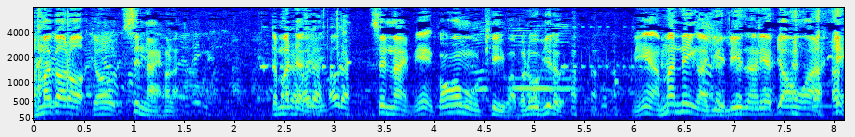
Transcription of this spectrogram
အမှတ်ကတော့ကျွန်တော်တို့စစ်နိုင်ဟုတ်လားတမတ်တက်တယ်ဟုတ်တယ်စစ်နိုင်မင်းကောင်းကောင်းမဖြေပါဘလို့ဖြစ်လို့မင်းကအမှတ်နှိမ့်ကကြီးလေးစံလေးပြောင်းသွားတယ်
